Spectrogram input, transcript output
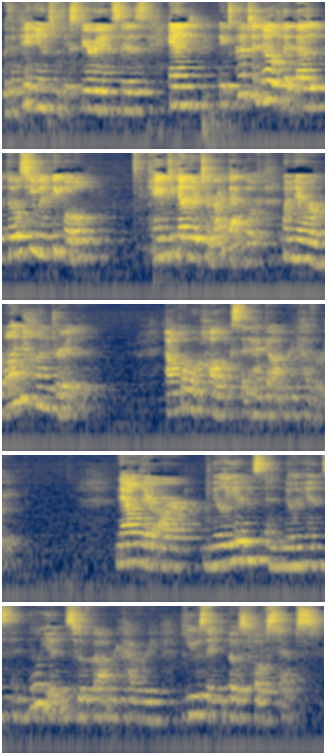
with opinions, with experiences. And it's good to note that those human people came together to write that book when there were 100 alcoholics that had gotten recovery. Now there are millions and millions and millions who have gotten recovery using those 12 steps.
